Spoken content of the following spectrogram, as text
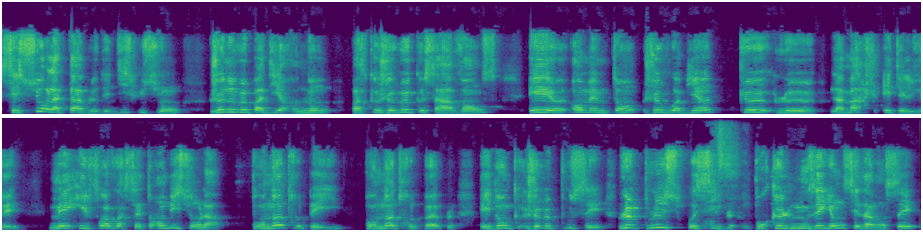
C'est sur la table des discussions. Je ne veux pas dire non parce que je veux que ça avance. Et euh, en même temps, je vois bien que la marche est élevée. Mais il faut avoir cette ambition-là pour notre pays, pour notre peuple. Et donc, je veux pousser le plus possible pour que nous ayons ces avancées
